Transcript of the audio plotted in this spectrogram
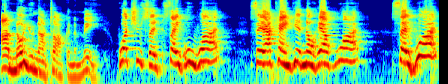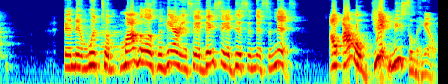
I know you're not talking to me. What you say? Say who? What? Say I can't get no help? What? Say what? And then went to my husband Harry and said they said this and this and this. I, I'm gonna get me some help.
